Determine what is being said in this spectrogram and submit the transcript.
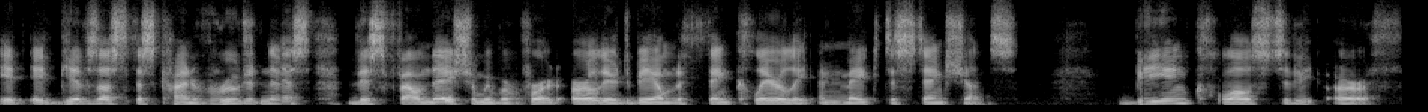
it it gives us this kind of rootedness, this foundation we referred earlier to be able to think clearly and make distinctions. Being close to the earth,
